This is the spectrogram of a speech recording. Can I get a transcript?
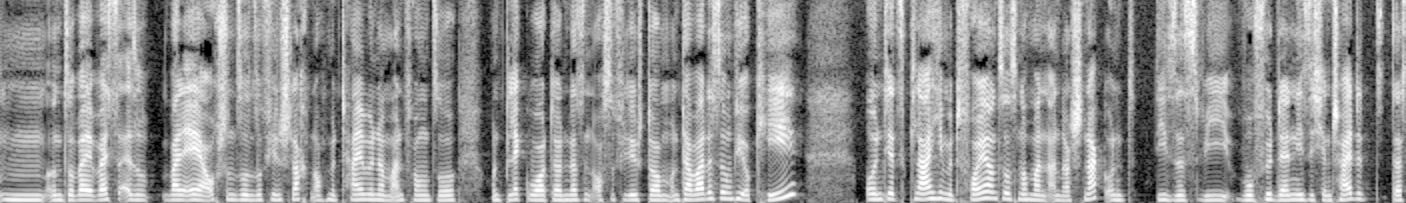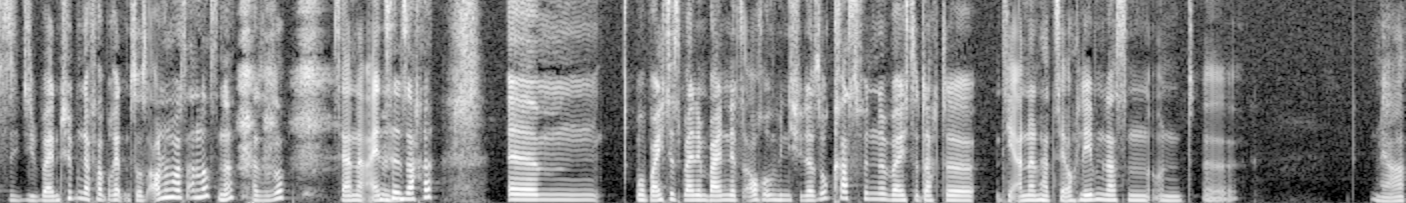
mm, und so, weil, weißt du, also, weil er ja auch schon so in so vielen Schlachten auch mit Tywin am Anfang und so und Blackwater und da sind auch so viele gestorben und da war das irgendwie okay und jetzt klar hier mit Feuer und so ist nochmal ein anderer Schnack und dieses wie, wofür Danny sich entscheidet, dass sie die beiden Typen da verbrennen, so ist auch noch was anderes, ne, also so, ist ja eine Einzelsache. Mhm. Ähm, Wobei ich das bei den beiden jetzt auch irgendwie nicht wieder so krass finde, weil ich so dachte, die anderen hat sie auch leben lassen und äh, ja,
